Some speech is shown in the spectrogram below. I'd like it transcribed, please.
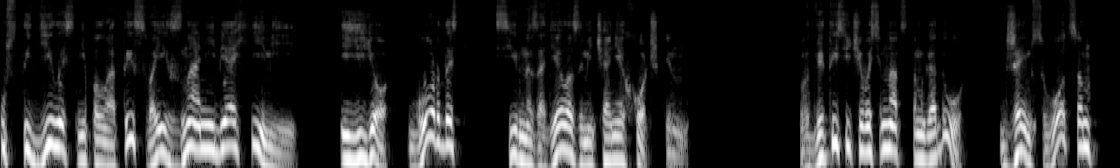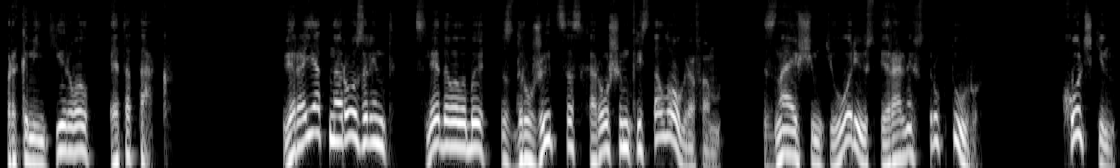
устыдилась неполноты своих знаний биохимии, и ее гордость сильно задела замечание Ходжкин. В 2018 году Джеймс Уотсон прокомментировал это так. Вероятно, Розалинд следовало бы сдружиться с хорошим кристаллографом, знающим теорию спиральных структур. Ходжкин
